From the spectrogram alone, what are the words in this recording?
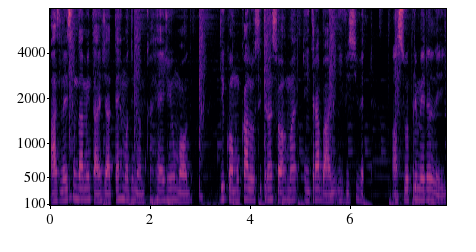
as leis fundamentais da termodinâmica regem o modo de como o calor se transforma em trabalho e vice-versa. A sua primeira lei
